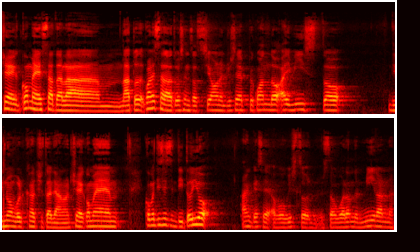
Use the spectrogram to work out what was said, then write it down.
Cioè, com'è stata la, la tua, qual è stata la tua sensazione, Giuseppe, quando hai visto di nuovo il calcio italiano? Cioè, come, come ti sei sentito? Io, anche se avevo visto, stavo guardando il Milan,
